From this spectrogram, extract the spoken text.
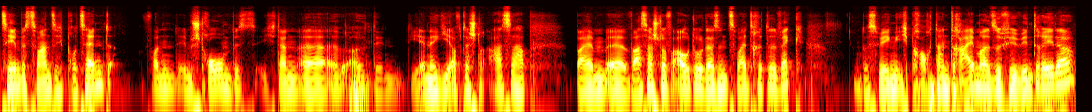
10 bis 20 Prozent von dem Strom, bis ich dann äh, den, die Energie auf der Straße habe. Beim äh, Wasserstoffauto, da sind zwei Drittel weg. Deswegen, ich brauche dann dreimal so viel Windräder.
